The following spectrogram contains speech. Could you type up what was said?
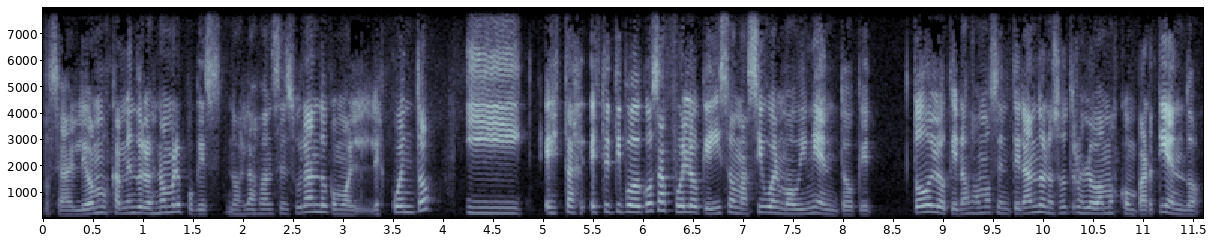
o sea, le vamos cambiando los nombres porque nos las van censurando, como les cuento. Y esta- este tipo de cosas fue lo que hizo masivo el movimiento, que todo lo que nos vamos enterando nosotros lo vamos compartiendo.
